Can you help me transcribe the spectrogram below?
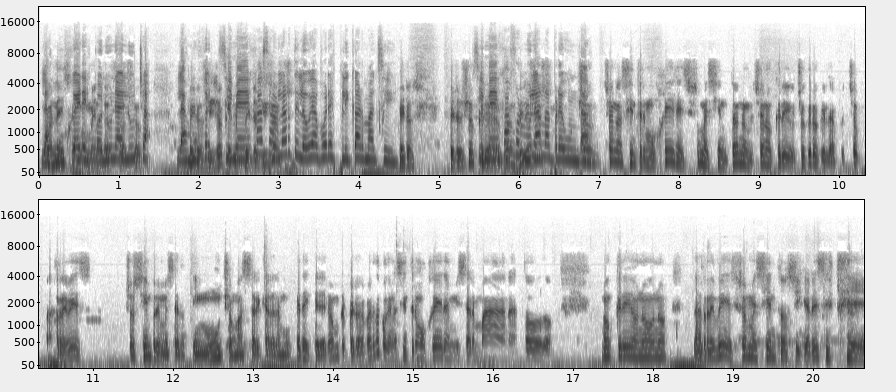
las mujeres con una lucha, las mujeres, si, me dejas hablar te lo voy a poder explicar, Maxi. Pero, pero yo si me dejas formular la pregunta. Yo, nací entre mujeres, yo me siento, yo no creo, yo creo que la, yo, al revés, yo siempre me sentí mucho más cerca de las mujeres que del hombre, pero la verdad porque nací entre mujeres, mis hermanas, todo. No creo, no, no. Al revés, yo me siento, si querés, este,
